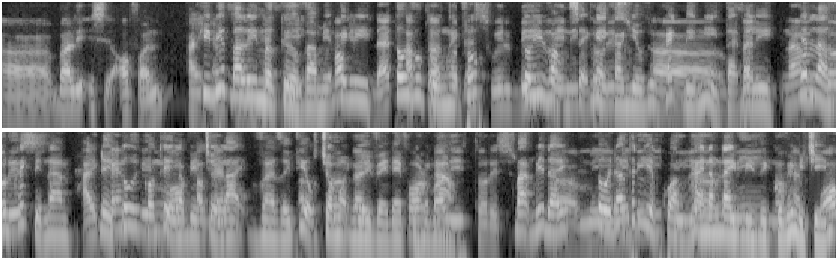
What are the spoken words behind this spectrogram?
Uh, Bali is often khi biết Bali mở cửa và miễn cách ly, tôi vô cùng hạnh phúc. Tôi hy vọng sẽ ngày càng nhiều du khách đến nghỉ tại Bali, nhất là du khách Việt Nam, để tôi có thể làm việc trở lại và giới thiệu cho mọi người vẻ đẹp của hòn đảo. Bạn biết đấy, tôi đã thất nghiệp khoảng 2 năm nay vì dịch COVID-19.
